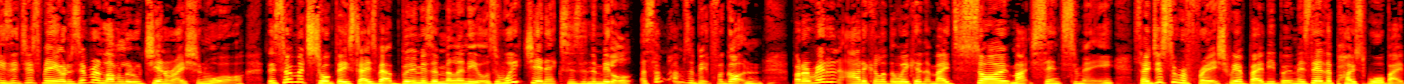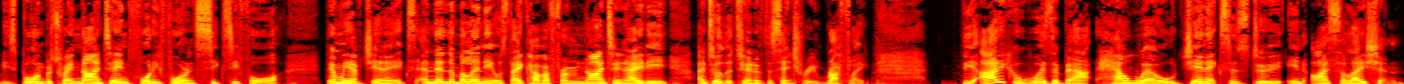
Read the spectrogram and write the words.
Is it just me, or does everyone love a little generation war? There's so much talk these days about boomers and millennials, and we Gen Xers in the middle are sometimes a bit forgotten. But I read an article at the weekend that made so much sense to me. So just to refresh, we have baby boomers. They're the post-war babies, born between 1944 and 64. Then we have Gen X, and then the millennials. They cover from 1980 until the turn of the century, roughly. The article was about how well Gen Xers do in isolation.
